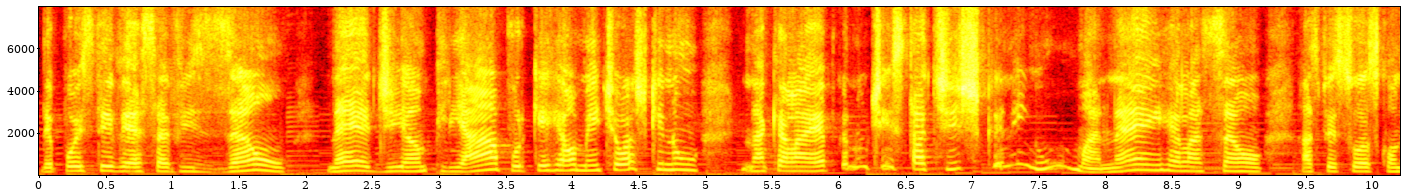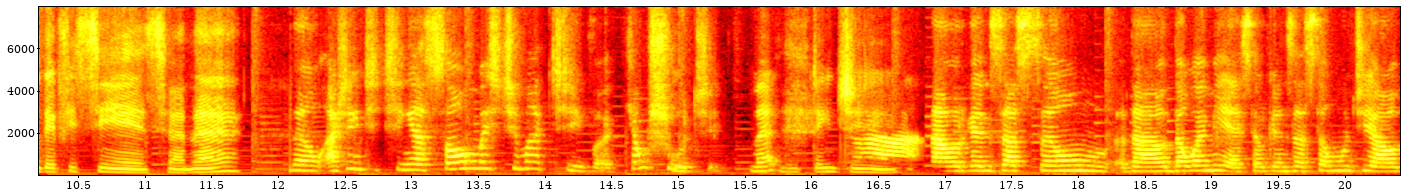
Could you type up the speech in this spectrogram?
depois teve essa visão, né, de ampliar, porque realmente eu acho que não, naquela época não tinha estatística nenhuma, né, em relação às pessoas com deficiência, né? Não, a gente tinha só uma estimativa, que é um chute, né? Entendi. Da, da organização da, da OMS, a Organização Mundial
